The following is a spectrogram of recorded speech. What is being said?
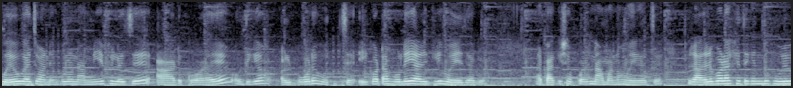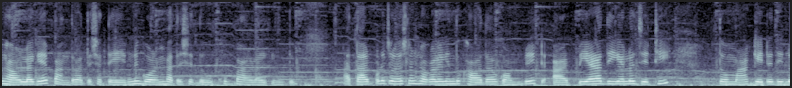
হয়েও গেছে, অনেকগুলো নামিয়ে ফেলেছে, আর কড়াইয়ে ওদিকে অল্প করে হচ্ছে। এই কটা হলেই আর কি হয়ে যাবে, আর বাকি সব কটা নামানো হয়ে গেছে। তো ডালের বড়া খেতে কিন্তু খুবই ভালো লাগে, পান্তা ভাতের সাথে, এমনি গরম ভাতের সাথেও খুব ভালো লাগে কিন্তু। আর তারপরে চলে আসলাম, সকালে কিন্তু খাওয়া দাওয়া কমপ্লিট আর পেয়ারা দিয়ে গেল জেঠি, তো মা কেটে দিল।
